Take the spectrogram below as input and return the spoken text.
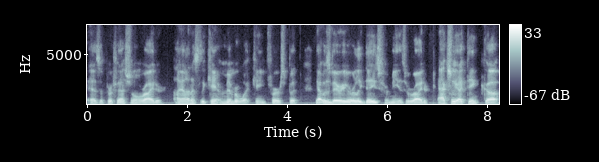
as a professional writer. I honestly can't remember what came first, but that was very early days for me as a writer. Actually, I think uh,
